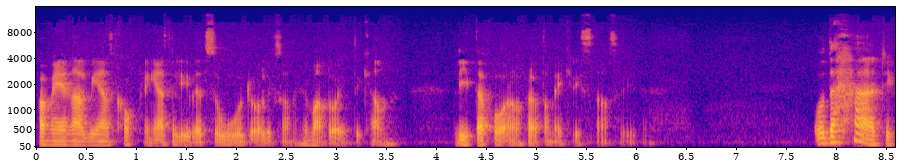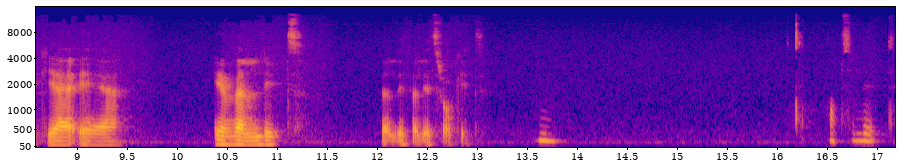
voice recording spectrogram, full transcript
familjen Alvéns kopplingar till Livets Ord och liksom hur man då inte kan lita på dem för att de är kristna och så vidare. Och det här tycker jag är, är väldigt, väldigt, väldigt tråkigt. Mm. Absolut.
